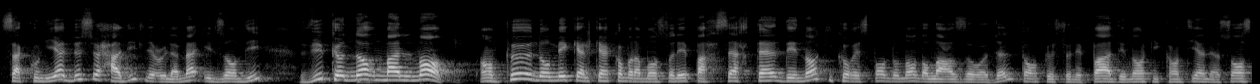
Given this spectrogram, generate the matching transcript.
sa kunya. De ce hadith, les ulama, ils ont dit, vu que normalement, on peut nommer quelqu'un, comme on a mentionné, par certains des noms qui correspondent au nom d'Allah Azza wa tant que ce n'est pas des noms qui contiennent un sens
